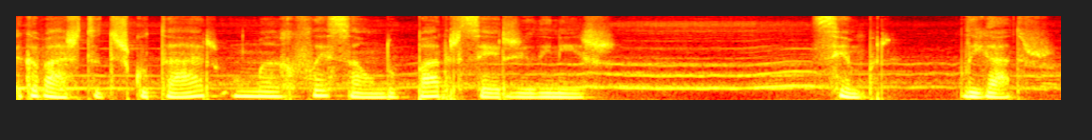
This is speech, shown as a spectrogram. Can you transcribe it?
Acabaste de escutar uma reflexão do Padre Sérgio Diniz. Sempre ligados.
